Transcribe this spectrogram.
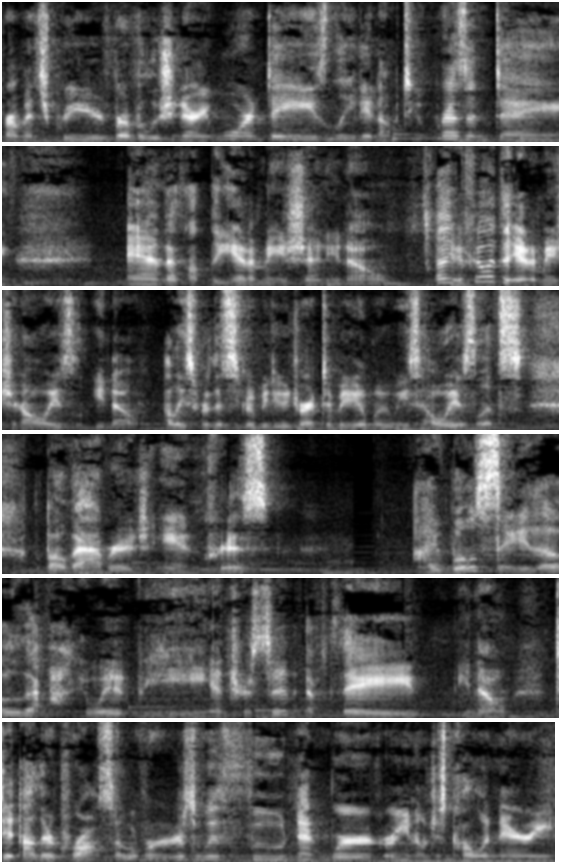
from its pre-Revolutionary War days leading up to present day and I thought the animation, you know, I feel like the animation always, you know, at least for the Scooby Doo direct to video movies, always looks above average and crisp. I will say though that I would be interested if they, you know, did other crossovers with Food Network or you know just culinary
